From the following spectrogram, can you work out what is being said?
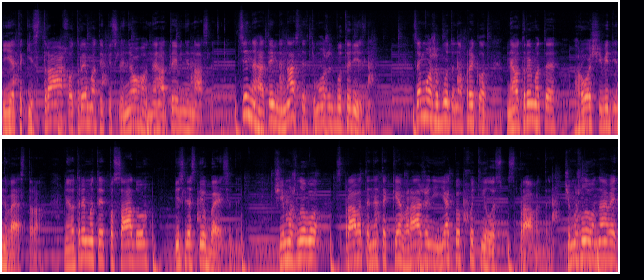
є такий страх отримати після нього негативні наслідки. Ці негативні наслідки можуть бути різні. Це може бути, наприклад, не отримати гроші від інвестора, не отримати посаду після співбесіди, чи, можливо, справити не таке враження, як би б хотілося справити, чи, можливо, навіть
